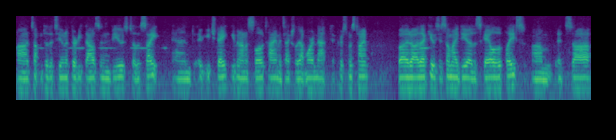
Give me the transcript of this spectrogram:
Uh, something to the tune of 30,000 views to the site and each day, even on a slow time, it's actually a lot more than that at Christmas time. But uh, that gives you some idea of the scale of the place. Um, it's uh,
